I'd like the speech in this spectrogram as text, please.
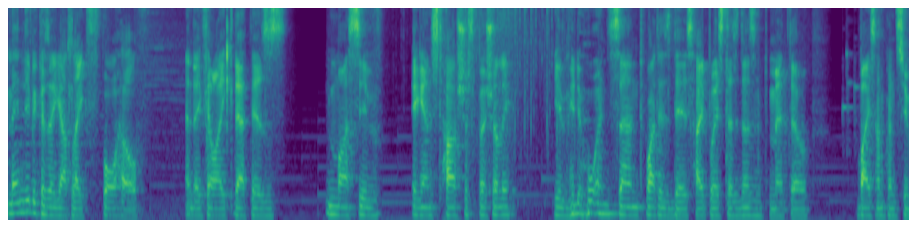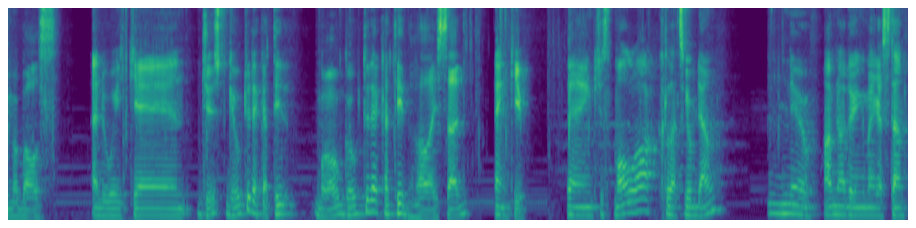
Mainly because I got like 4 health. And I feel like that is massive against Hush especially. Give me the one cent. What is this? High Priestess doesn't matter. Buy some consumables. And we can just go to the cathedral. Well, go to the cathedral, I said. Thank you. Thank you, small rock. Let's go down. No, I'm not doing Mega Satan.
